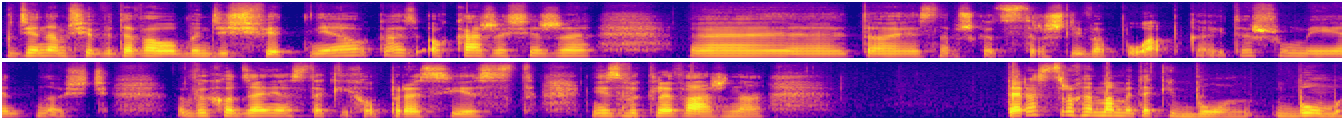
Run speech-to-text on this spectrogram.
gdzie nam się wydawało będzie świetnie, oka- okaże się, że e, to jest na przykład straszliwa pułapka i też umiejętność wychodzenia z takich opresji jest niezwykle ważna. Teraz trochę mamy taki boom, boom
